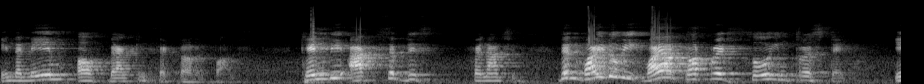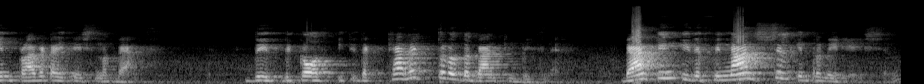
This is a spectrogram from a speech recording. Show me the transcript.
in the name of banking sector reforms. Can we accept this financial? Then why do we, why are corporates so interested in privatization of banks? Because it is the character of the banking business. Banking is a financial intermediation.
